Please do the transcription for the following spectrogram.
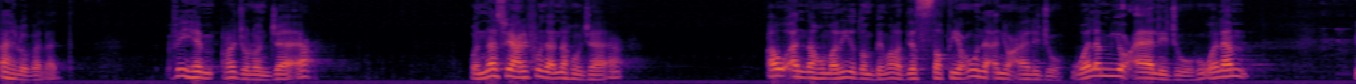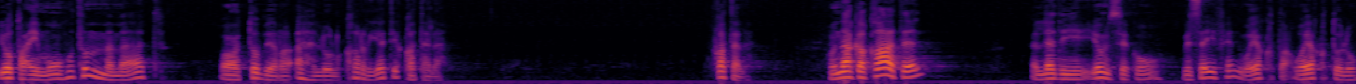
أهل بلد فيهم رجل جائع والناس يعرفون أنه جائع أو أنه مريض بمرض يستطيعون أن يعالجوه ولم يعالجوه ولم يطعموه ثم مات اعتبر أهل القرية قتله. قتله. هناك قاتل الذي يمسك بسيف ويقطع ويقتل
